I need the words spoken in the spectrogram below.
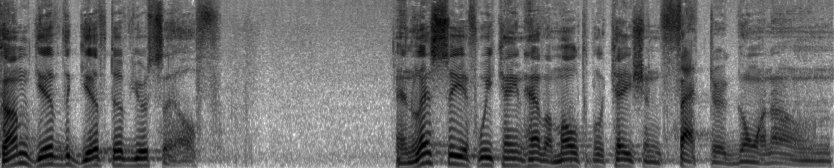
Come give the gift of yourself. And let's see if we can't have a multiplication factor going on.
